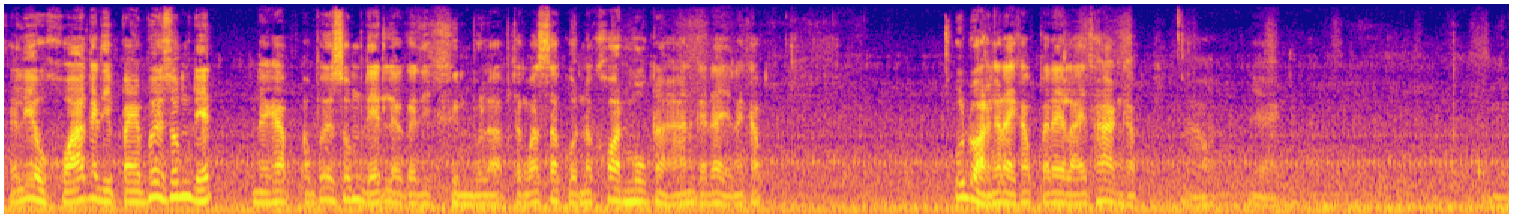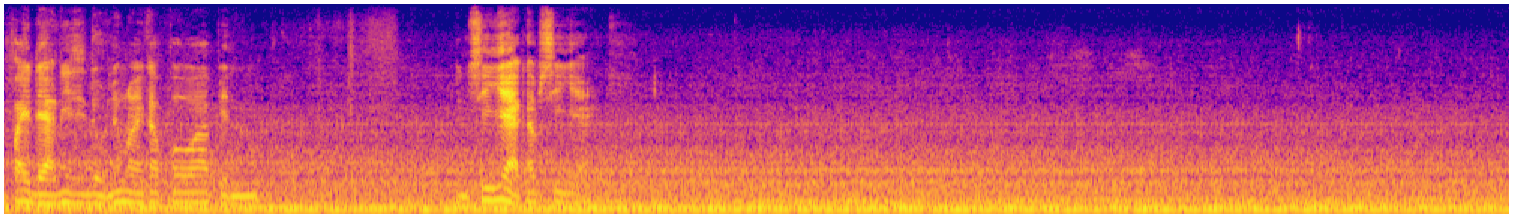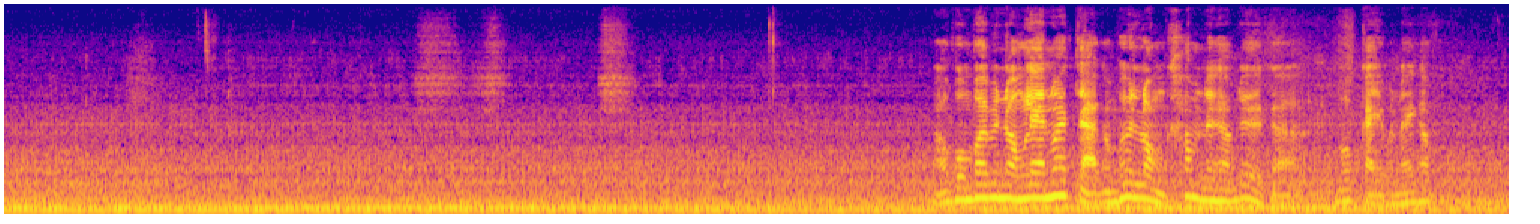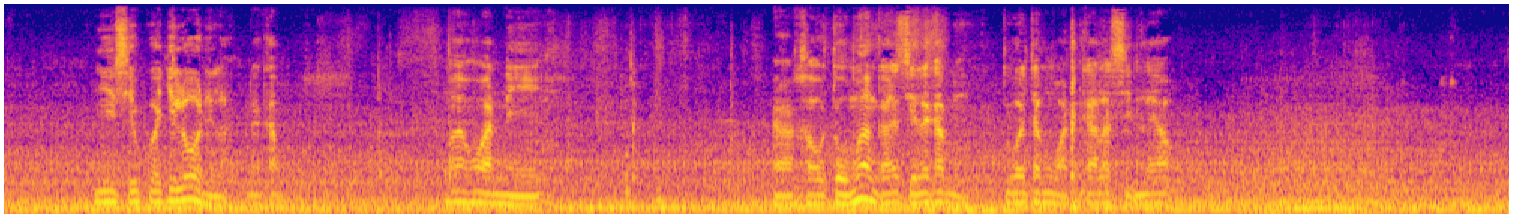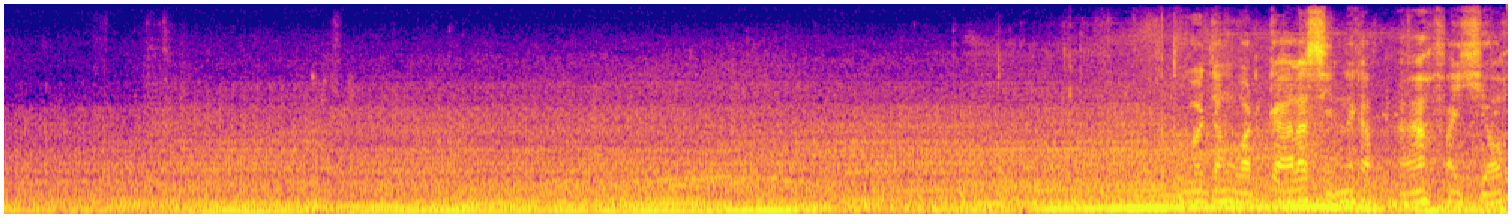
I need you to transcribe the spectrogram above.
ถ้าเลี้ยวขวาก็จะไปอำเภอสมเด็จนะครับอำเภอสมเด็จแล้วก็จะขึ้นพุนละจังหวัดสกลนครมุกดาหารก็ได้นะครับอุดรก็ได้ครับไปได้หลายทางครับเอาแยกไฟแดงนี่สิโดนนิดหน่อยครับเพราะว่าเป็นเป็นสี่แยกครับสี่แยก ผมพาเป็นน้องแลนมาจากอำเภอหล่องค่ำนะครับเด้อกับบ่ไก่วันไหนครับยี่สิบกว่ากิโลนี่แหละนะครับมาวันนี้อ่เขาตัวเมืองกาฬสินแล้วครับนี่ตัวจังหวัดกาฬสินแล้วตัวจังหวัดกาฬสินนะครับอ่าไฟเขียว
